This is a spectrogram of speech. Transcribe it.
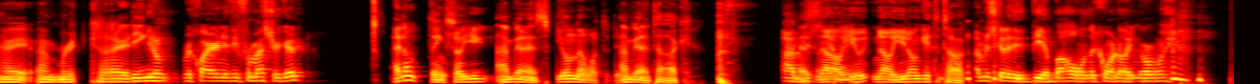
All right, I'm recording. You don't require anything from us. You're good. I don't think so. You I'm gonna. sp- you'll know what to do. I'm gonna talk. I'm That's- just no, gonna, you no, you don't get to talk. I'm just gonna be a butthole in the corner like normally.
